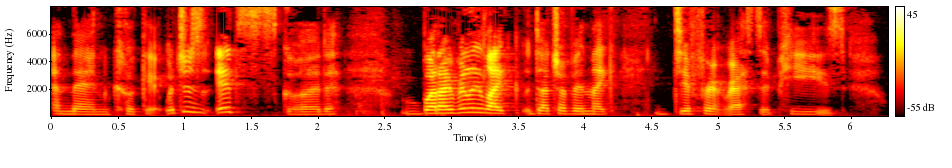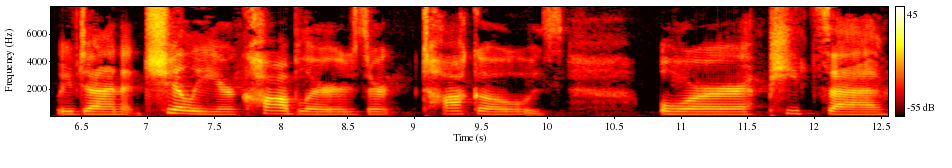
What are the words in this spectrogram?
and then cook it, which is, it's good. But I really like Dutch oven, like different recipes. We've done chili or cobblers or tacos or pizza.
